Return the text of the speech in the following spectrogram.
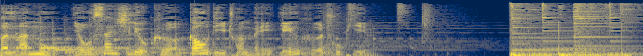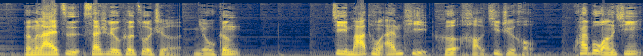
本栏目由三十六氪高低传媒联合出品。本文来自三十六氪作者牛耕。继马桶 MT 和好记之后，快播王鑫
